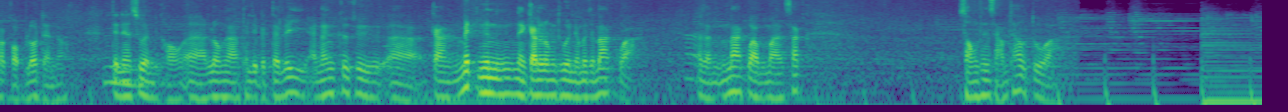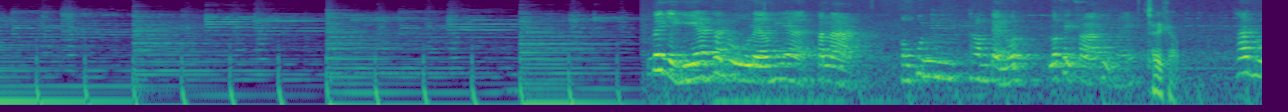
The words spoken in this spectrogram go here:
ประกอบรถอะเนาะแต่ในส่วนของเอ่อโรงงานผลิตแบตเตอรี่ อันนั้นก็คือเอ่อการเม็ดเงินในการลงทุนเนี่ยมันจะมากกว่ามันจะมากกว่าประมาณสัก 2-3 เท่าตัว เรื่องอย่างนี้ยถ้าดูแล้วเนี่ยตลาดของคุณทำแต่รถรถไฟฟ้าถูกไหม ใช่ครับ ถ้าดู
